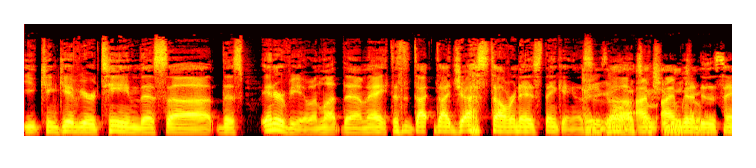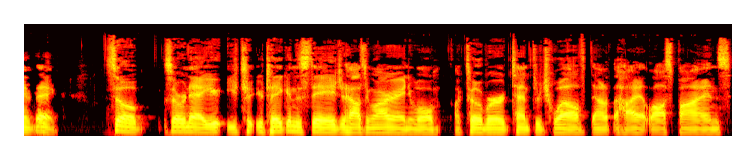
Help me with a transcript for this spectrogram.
you can give your team this uh, this interview and let them hey di- digest how René is thinking. This is, uh, I'm I'm really going to do the same thing. So so René, you, are taking the stage at HousingWire Annual October 10th through 12th down at the Hyatt Lost Pines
